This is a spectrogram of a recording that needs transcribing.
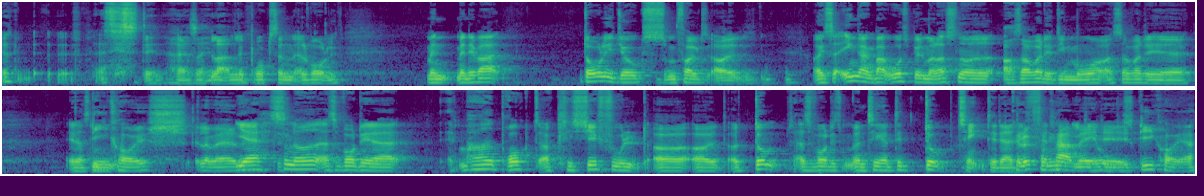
Jeg skal, øh, altså, det har jeg så heller aldrig brugt sådan alvorligt. Men, men det var dårlige jokes, som folk... Og, og så ikke engang bare ordspil, men også noget... Og så var det din mor, og så var det... Øh, Øh, eller sådan, Decoys, eller hvad er det? Ja, sådan noget, altså hvor det er meget brugt og klichéfuldt og, og, og dumt, altså hvor det, man tænker, det er dumt ting, det der. Kan det du ikke forklare, hvad det decoy er,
